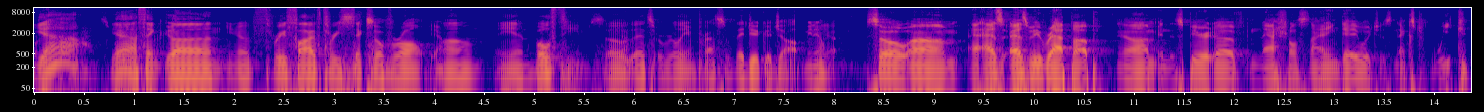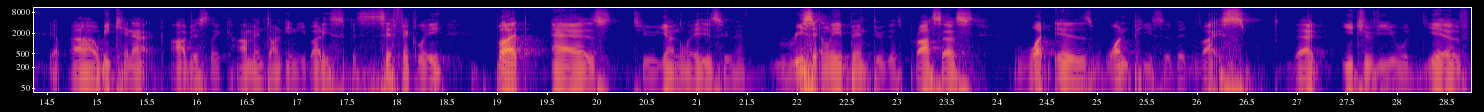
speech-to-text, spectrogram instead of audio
Yeah, yeah. I think uh, you know three five, three six overall, Yeah. um, and both teams. So that's really impressive. They do a good job. You know. Yeah. So um, as as we wrap up, um, in the spirit of National Signing Day, which is next week, Yep. uh, we cannot obviously comment on anybody specifically, but as two young ladies who have recently been through this process, what is one piece of advice that each of you would give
